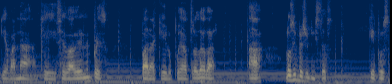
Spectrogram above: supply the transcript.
que van a que se va a ver en la empresa para que lo pueda trasladar a los inversionistas que pues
